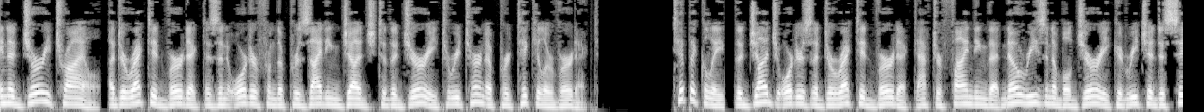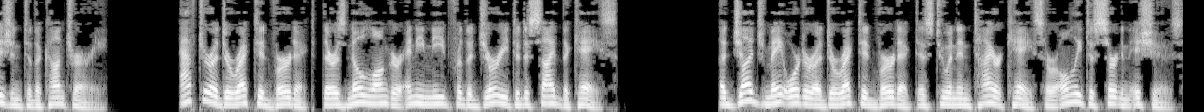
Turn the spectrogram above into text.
In a jury trial, a directed verdict is an order from the presiding judge to the jury to return a particular verdict. Typically, the judge orders a directed verdict after finding that no reasonable jury could reach a decision to the contrary. After a directed verdict, there is no longer any need for the jury to decide the case. A judge may order a directed verdict as to an entire case or only to certain issues.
